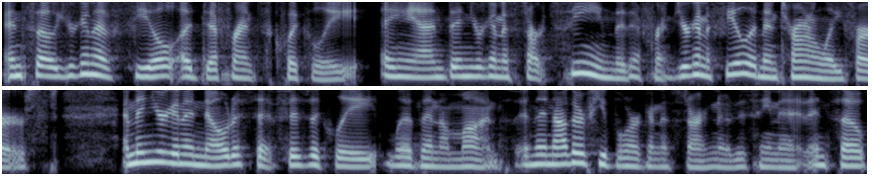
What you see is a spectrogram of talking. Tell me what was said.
And so you're going to feel a difference quickly. And then you're going to start seeing the difference. You're going to feel it internally first. And then you're going to notice it physically within a month. And then other people are going to start noticing it. And so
